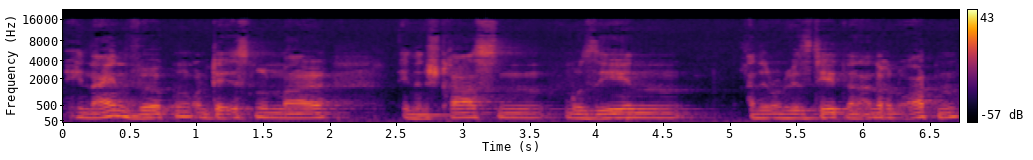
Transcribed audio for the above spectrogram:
hineinwirken. Und der ist nun mal in den Straßen, Museen, an den Universitäten, an anderen Orten,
